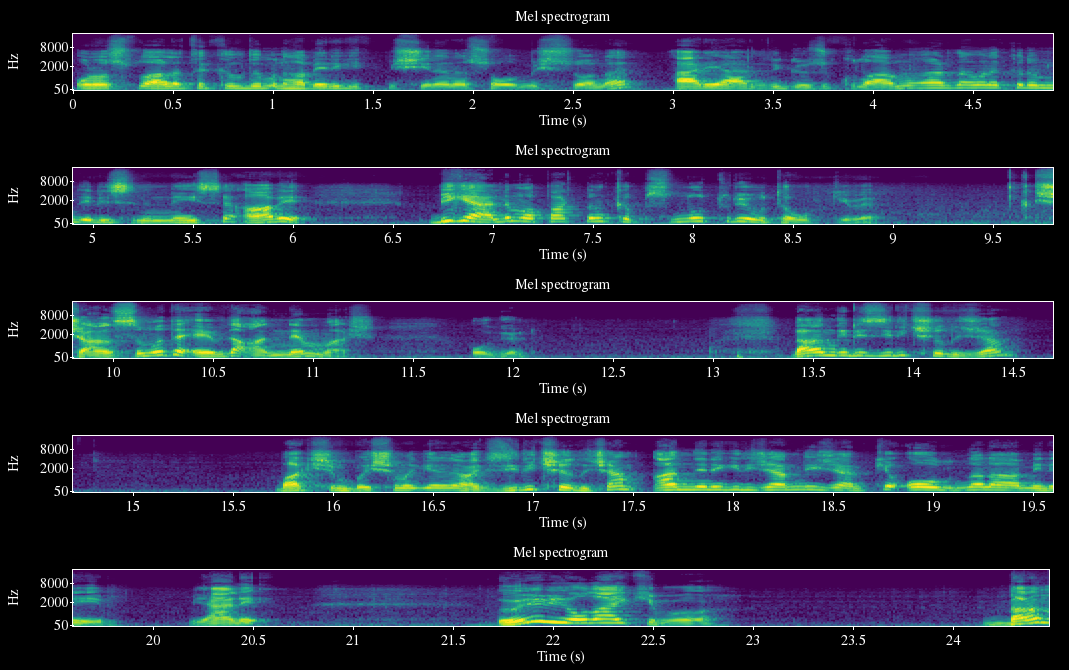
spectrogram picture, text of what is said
Orospularla takıldığımın haberi gitmiş yine nasıl olmuş sonra. Her yerde de gözü kulağımı vardı ama akılım delisinin neyse. Abi bir geldim apartmanın kapısında oturuyor bu tavuk gibi. Şansıma da evde annem var o gün. Ben dedi zili çalacağım. Bak şimdi başıma gelene bak zili çalacağım. Annene gideceğim diyeceğim ki oğlundan hamileyim. Yani öyle bir olay ki bu. Ben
